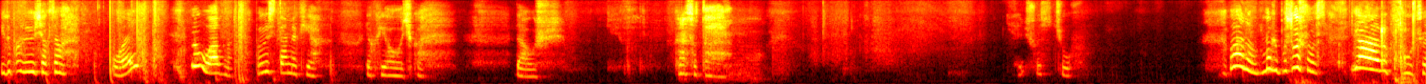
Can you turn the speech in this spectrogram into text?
Иду подивлюсь, як там Ой. Ну ладно. Подивлюся там, як я. Як ялочка. Да уж. Красота. Я щось чув. Ладно, може послухалось. Я випущу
